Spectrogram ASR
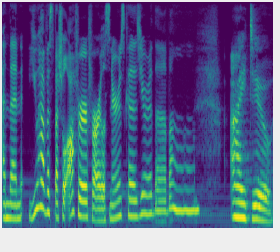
And then you have a special offer for our listeners because you're the bomb. I do.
